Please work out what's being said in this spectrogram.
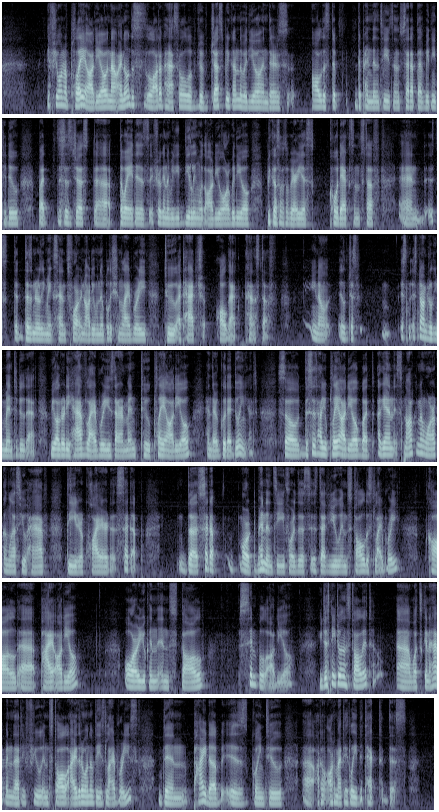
If you want to play audio now I know this is a lot of hassle. We've, just begun the video and there's all this de dependencies and setup that we need to do but this is just uh, the way it is if you're going to be dealing with audio or video because of the various codecs and stuff. And it doesn't really make sense for an audio manipulation library to attach all that kind of stuff you know it'll just it's, it's not really meant to do that. We already have libraries that are meant to play audio and they're good at doing it. So this is how you play audio, but again, it's not going to work unless you have the required setup. The setup or dependency for this is that you install this library called uh, PyAudio, or you can install Simple Audio. You just need to install it uh, what's going to happen that if you install either one of these libraries, then PyDub is going to uh, auto automatically detect this.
